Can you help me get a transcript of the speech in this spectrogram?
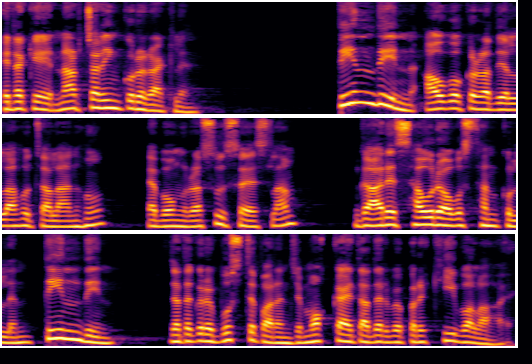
এটাকে নার্চারিং করে রাখলেন। তিন দিন আউবকর রাদি আল্লাহ চালানহু এবং রাসুল সাহ ইসলাম গারে সাউরে অবস্থান করলেন তিন দিন, যাতে করে বুঝতে পারেন যে মক্কায় তাদের ব্যাপারে কি বলা হয়।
